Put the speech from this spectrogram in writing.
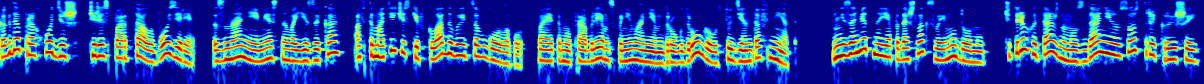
Когда проходишь через портал в озере, Знание местного языка автоматически вкладывается в голову, поэтому проблем с пониманием друг друга у студентов нет. Незаметно я подошла к своему дому, четырехэтажному зданию с острой крышей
